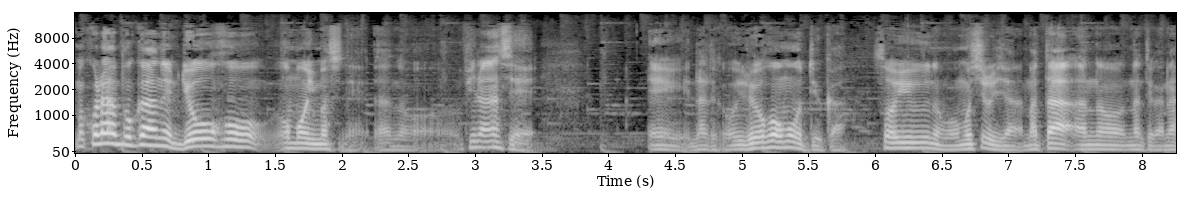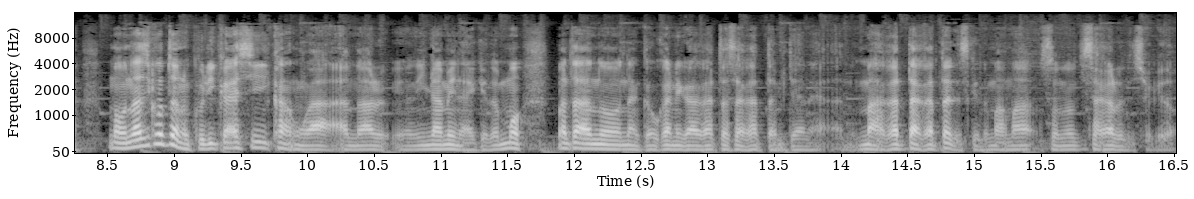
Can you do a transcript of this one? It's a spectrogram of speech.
まあ、これは僕はね、両方思いますね。あの、フィナンシェ、えー、なんていうか、両方思うというか、そういうのも面白いじゃん。また、あの、なんていうかな、まあ、同じことの繰り返し感は、あの、ある、否めないけども、また、あの、なんかお金が上がった下がったみたいな、まあ、上がった上がったですけど、まあまあ、そのうち下がるでしょうけど、っ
